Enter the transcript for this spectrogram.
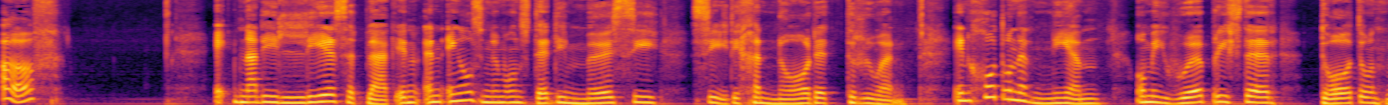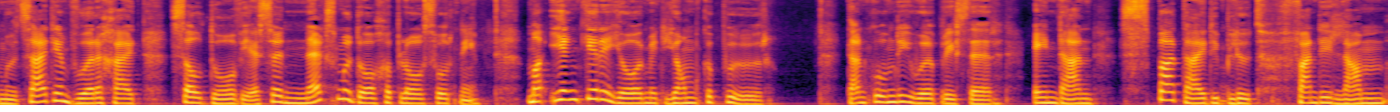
af na die leeserplek en in Engels noem ons dit die mercy seat, die genade troon. En God onderneem om die hoëpriester daar te ontmoet. Sy teenwoordigheid sal daar wees. So niks moet daar geplaas word nie. Maar een keer 'n jaar met Yom Kippur, dan kom die hoëpriester en dan spat hy die bloed van die lam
